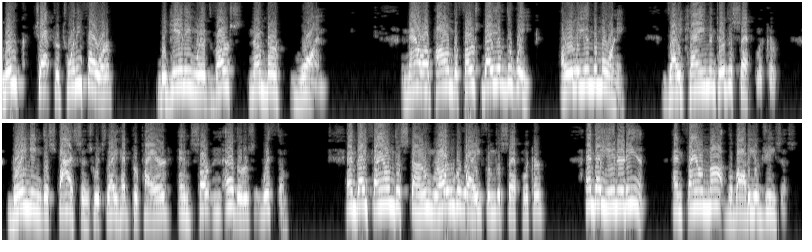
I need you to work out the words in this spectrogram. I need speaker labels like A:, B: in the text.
A: Luke chapter 24, beginning with verse number 1. Now upon the first day of the week, early in the morning, they came into the sepulchre, bringing the spices which they had prepared, and certain others with them. And they found the stone rolled away from the sepulchre, and they entered in, and found not the body of Jesus.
